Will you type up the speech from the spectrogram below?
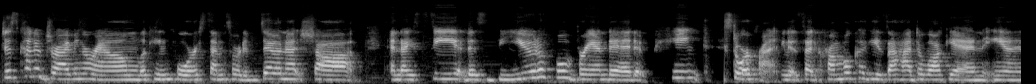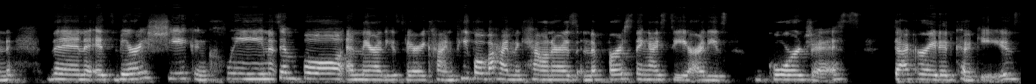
Just kind of driving around looking for some sort of donut shop. And I see this beautiful branded pink storefront. And it said Crumbl Cookies. I had to walk in. And then it's very chic and clean, simple. And there are these very kind people behind the counters. And the first thing I see are these gorgeous decorated cookies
